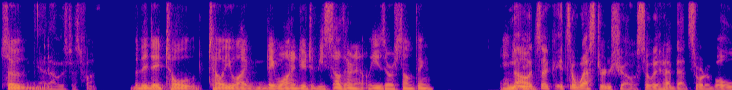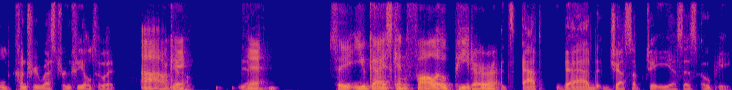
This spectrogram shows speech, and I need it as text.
so, yeah, that was just fun. but they did told tell you like they wanted you to be Southern at least or something? No, it's a it's a western show, so it had that sort of old country western feel to it. Ah you okay, know. yeah. Yeah. So you guys can follow Peter It's at Dad Jessop, J E S S O P,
